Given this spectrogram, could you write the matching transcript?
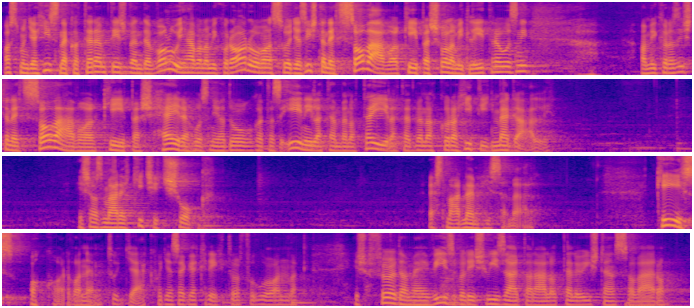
Azt mondja, hisznek a teremtésben, de valójában, amikor arról van szó, hogy az Isten egy szavával képes valamit létrehozni, amikor az Isten egy szavával képes helyrehozni a dolgokat az én életemben, a te életedben, akkor a hit így megáll. És az már egy kicsit sok. Ezt már nem hiszem el. Kész akarva nem tudják, hogy ezek régtől fogva vannak. És a föld, amely vízből és víz által állott elő Isten szavára,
